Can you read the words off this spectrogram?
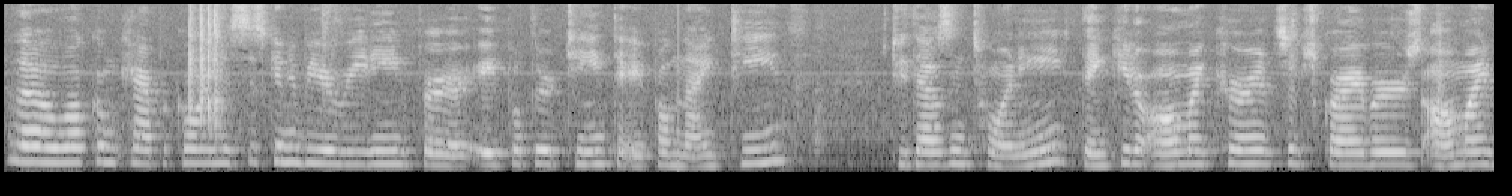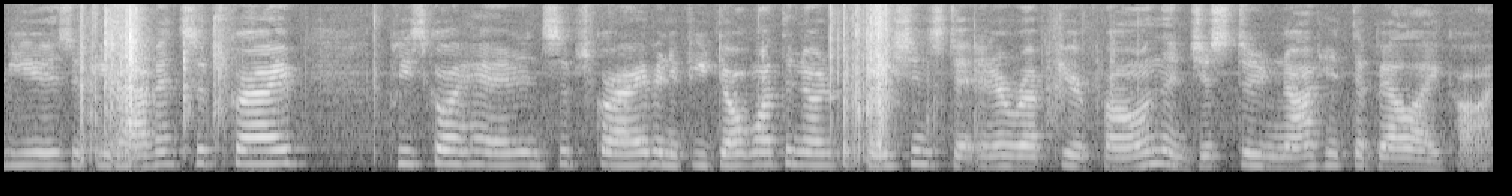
Hello, welcome Capricorn. This is going to be a reading for April 13th to April 19th, 2020. Thank you to all my current subscribers, all my views. If you haven't subscribed, please go ahead and subscribe. And if you don't want the notifications to interrupt your phone, then just do not hit the bell icon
